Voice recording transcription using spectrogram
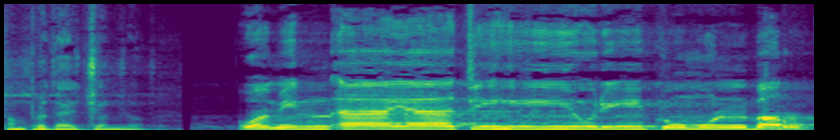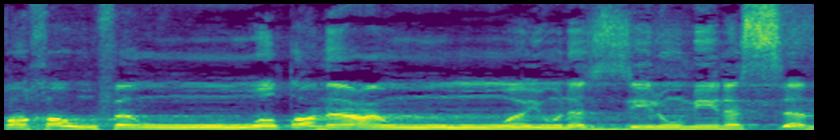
সম্প্রদায়ের জন্য ومن آياته يريكم البرق خوفا وطمعا وينزل من السماء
